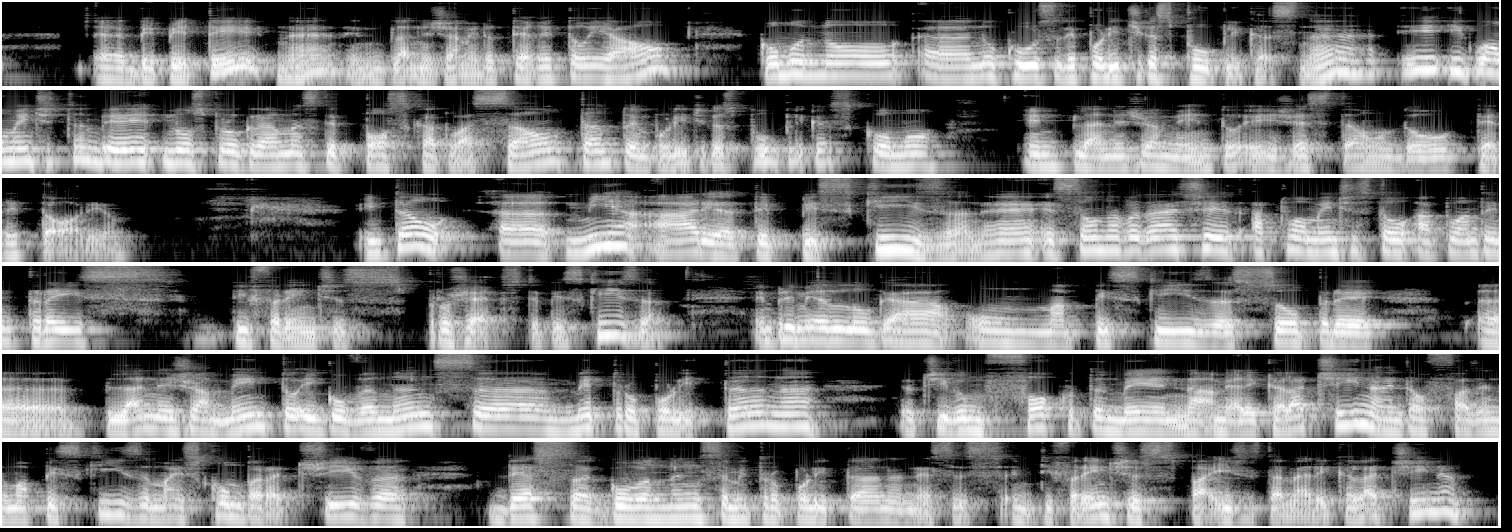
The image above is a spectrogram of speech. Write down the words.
BPT, né, em planejamento territorial, como no, uh, no curso de políticas públicas, né? E igualmente também nos programas de pós-graduação, tanto em políticas públicas como em planejamento e gestão do território. Então, uh, minha área de pesquisa, né, são, na verdade, atualmente estou atuando em três diferentes projetos de pesquisa. Em primeiro lugar, uma pesquisa sobre eh, planejamento e governança metropolitana. Eu tive um foco também na América Latina, então fazendo uma pesquisa mais comparativa dessa governança metropolitana nesses, em diferentes países da América Latina.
